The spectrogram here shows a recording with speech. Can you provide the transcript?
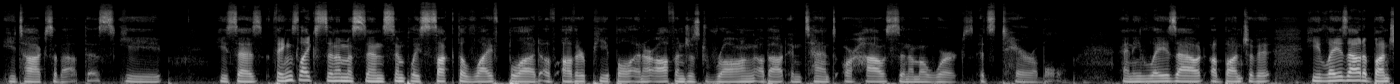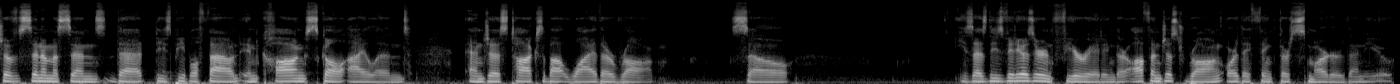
he talks about this. He he says things like CinemaSin simply suck the lifeblood of other people and are often just wrong about intent or how cinema works. It's terrible and he lays out a bunch of it. He lays out a bunch of cinema sins that these people found in Kong Skull Island and just talks about why they're wrong. So he says these videos are infuriating. They're often just wrong or they think they're smarter than you.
